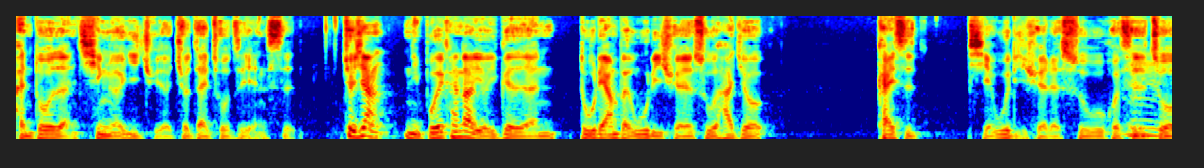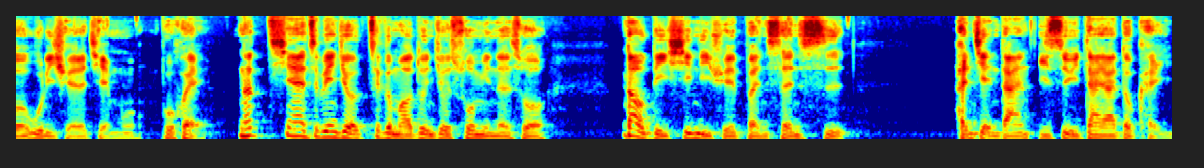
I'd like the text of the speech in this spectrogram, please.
很多人轻而易举的就在做这件事？就像你不会看到有一个人读两本物理学的书，他就开始写物理学的书，或是做物理学的节目，不会。那现在这边就这个矛盾就说明了说，到底心理学本身是很简单，以至于大家都可以，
